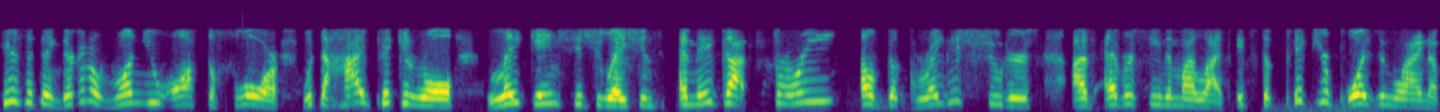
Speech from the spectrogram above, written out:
Here's the thing. They're going to run you off the floor with the high pick and roll, late game situations, and they've got three of the greatest shooters I've ever seen in my life. It's the pick your poison lineup,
